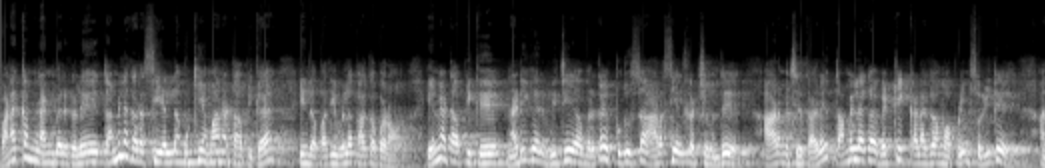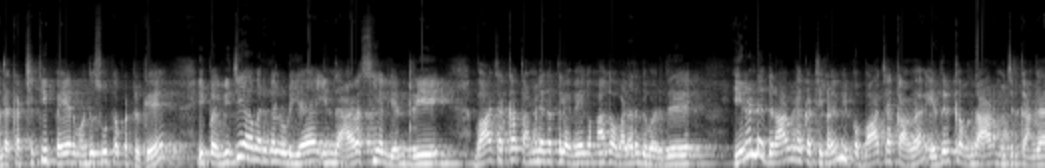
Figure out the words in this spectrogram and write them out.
வணக்கம் நண்பர்களே தமிழக அரசியலில் முக்கியமான டாப்பிக்கை இந்த பதிவில் பார்க்க போகிறோம் என்ன டாப்பிக்கு நடிகர் விஜய் அவர்கள் புதுசாக அரசியல் கட்சி வந்து ஆரம்பிச்சிருக்காரு. தமிழக வெற்றி கழகம் அப்படின்னு சொல்லிட்டு அந்த கட்சிக்கு பெயர் வந்து சூட்டப்பட்டிருக்கு. இப்போ விஜய் அவர்களுடைய இந்த அரசியல் என்றி பாஜக தமிழகத்தில் வேகமாக வளர்ந்து வருது. இரண்டு திராவிட கட்சிகளும் இப்போ பாஜகவை எதிர்க்க வந்து ஆரம்பிச்சிருக்காங்க.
